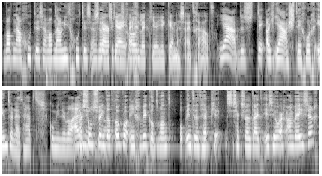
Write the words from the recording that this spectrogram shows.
wat nou goed is en wat nou niet goed is. En dus zo. daar dus heb jij gewoon... eigenlijk je, je kennis uitgehaald. Ja, dus te, als, ja, als je tegenwoordig internet hebt, kom je er wel uit. Maar soms vind ik dat ook wel ingewikkeld, want op internet heb je seksualiteit is heel erg aanwezig aanwezig.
